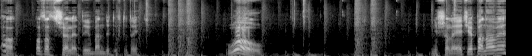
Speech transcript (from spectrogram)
O, pozastrzelę tych bandytów tutaj. Wow! Nie szalejecie, panowie?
